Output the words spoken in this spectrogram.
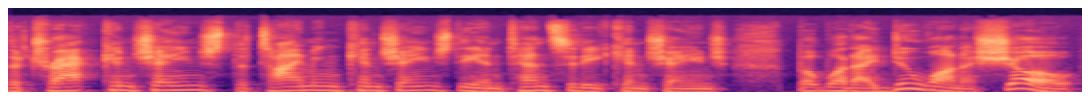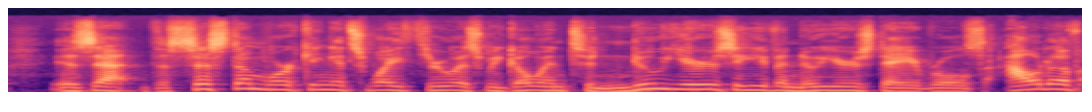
the track can change, the timing can change, the intensity can change. But what I do want to show is that the system working its way through as we go into New Year's Eve and New Year's Day rolls out of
